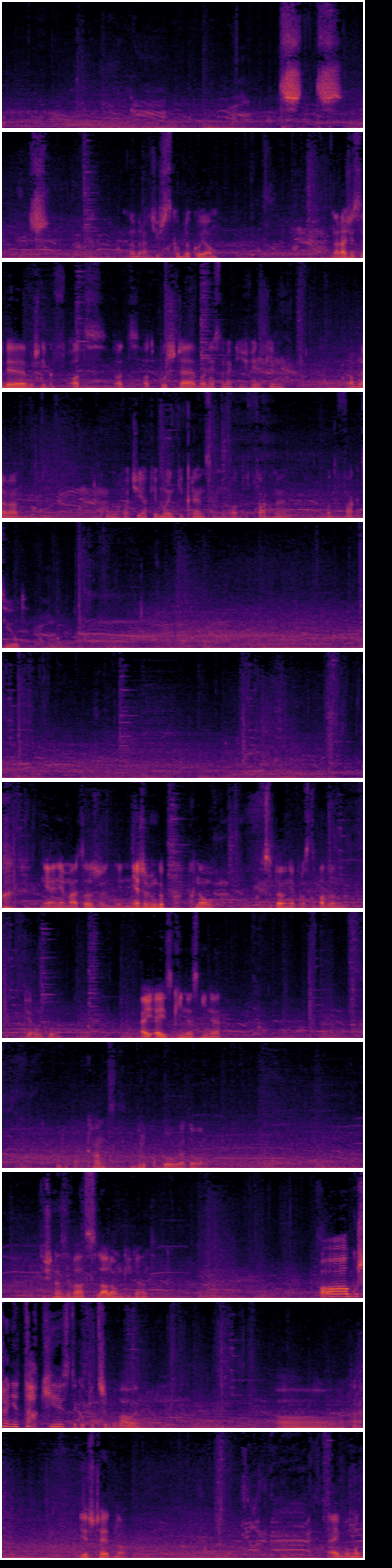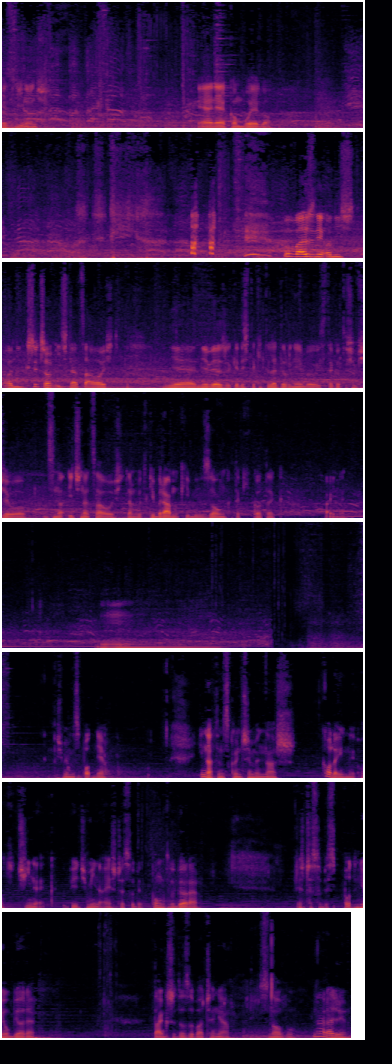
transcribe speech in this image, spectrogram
Trz, trz, trz. Dobra, ci wszystko blokują. Na razie sobie łuczników od, od, odpuszczę, bo nie są jakimś wielkim problemem. Kurwa, ci jakie młynki kręcą. What the fuck, man? What the fuck, dude? Nie, nie ma co, że... Nie, nie żebym go pch- pchnął w zupełnie prostopadłym kierunku. Ej, ej, zginę, zginę. Kurwa, Kant Brook go uratował. To się nazywa Slalom Gigant. O, ogłuszenie, tak jest, tego potrzebowałem. O, tak. Jeszcze jedno. Ej, bo mogę zginąć. Nie, nie, kombuję go. Poważnie, oni, oni krzyczą idź na całość. Nie, nie wierzę. Kiedyś taki teleturniej był i z tego to się wzięło. Idź na, idź na całość. Tam były takie bramki, był ząg, taki kotek. Fajny. Mm. Weźmiemy spodnie. I na tym skończymy nasz kolejny odcinek Wiedźmina. Jeszcze sobie punkt wybiorę. Jeszcze sobie spodnie ubiorę. Także do zobaczenia znowu. Na razie.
